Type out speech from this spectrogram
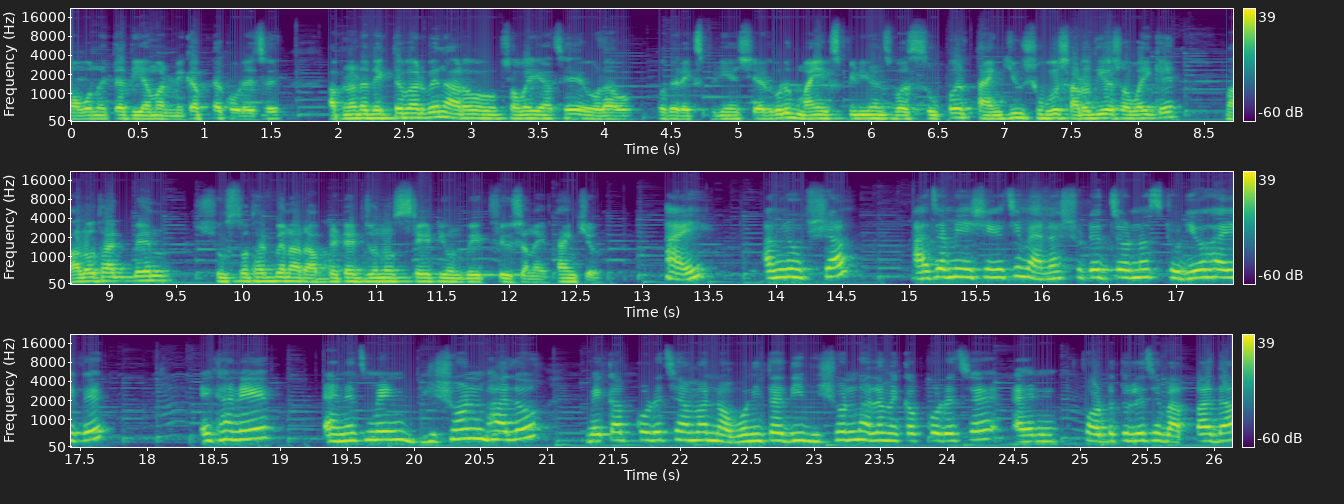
নবনীতা দিয়ে আমার মেকআপটা করেছে। আপনারা দেখতে পারবেন আরও সবাই আছে ওরা ওদের এক্সপিরিয়েন্স শেয়ার করুক। My experience was super thank you শুভ শারদীয় সবাইকে। ভালো থাকবেন সুস্থ থাকবেন আর আপডেটের জন্য stay tune with Fusion Hive thank you hi আমি রূপসা। আজ আমি এসে গেছি ম্যানার শ্যুটের জন্য স্টুডিও হাইভে এখানে অ্যারেঞ্জমেন্ট ভীষণ ভালো মেকআপ করেছে আমার নবনীতা দি ভীষণ ভালো মেকআপ করেছে অ্যান্ড ফটো তুলেছে বাপ্পা দা।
